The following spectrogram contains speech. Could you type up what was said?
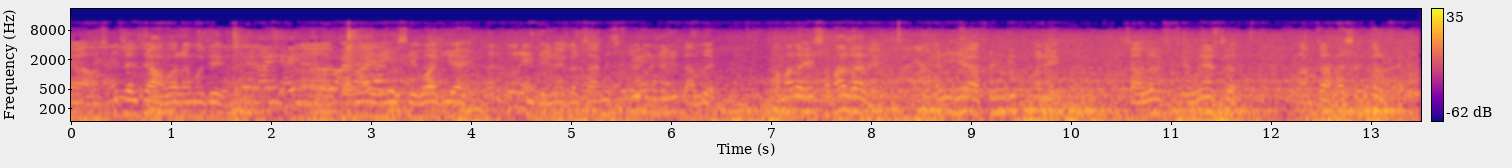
या हॉस्पिटलच्या आवारामध्ये त्यांना ही सेवा जी आहे ती देण्याकरता आम्ही सगळी मंडळी चालू आहे. आम्हाला हे समाधान आहे आणि हे अखंडितपणे चालत ठेवण्याचं आमचा हा संकल्प आहे.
